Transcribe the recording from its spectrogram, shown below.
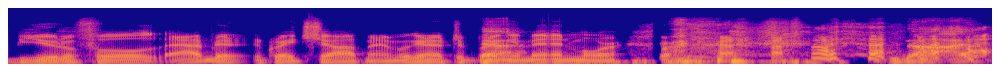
beautiful? Adam did a great job, man. We're gonna have to bring Yeah. him in more. No, I,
